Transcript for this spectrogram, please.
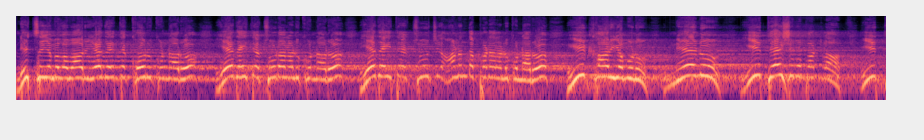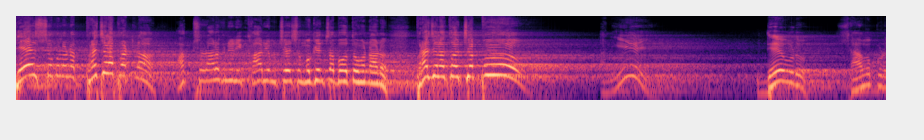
నిశ్చయముగా వారు ఏదైతే కోరుకున్నారో ఏదైతే చూడాలనుకున్నారో ఏదైతే చూచి ఆనందపడాలనుకున్నారో ఈ కార్యమును నేను ఈ దేశము పట్ల ఈ దేశంలో ఉన్న ప్రజల పట్ల అక్షరాలకు నేను ఈ కార్యం చేసి ముగించబోతూ ఉన్నాను. ప్రజలతో చెప్పు. అని దేవుడు సేవకుడు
